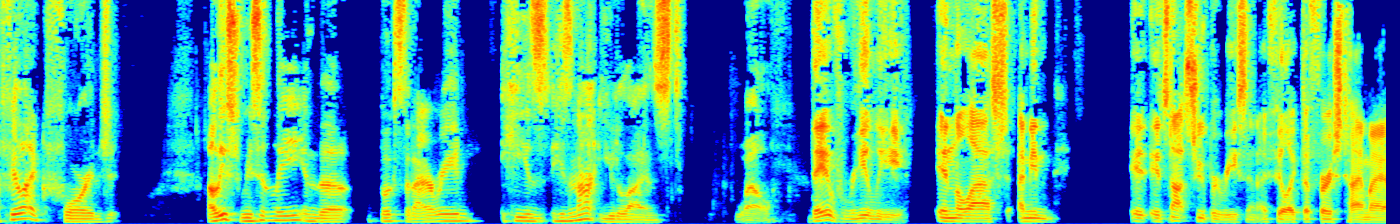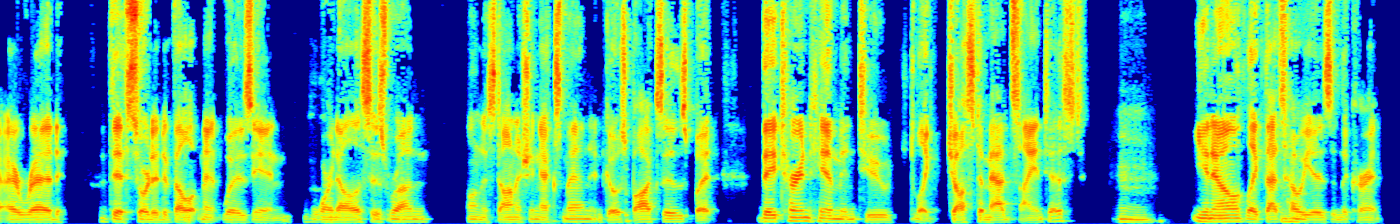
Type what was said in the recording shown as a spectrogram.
I feel like Forge, at least recently in the books that I read, he's he's not utilized well. They've really in the last I mean it, it's not super recent. I feel like the first time I, I read this sort of development was in Warren Ellis's run on Astonishing X-Men and Ghost Boxes, but they turned him into like just a mad scientist. Mm. you know like that's how mm-hmm. he is in the current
